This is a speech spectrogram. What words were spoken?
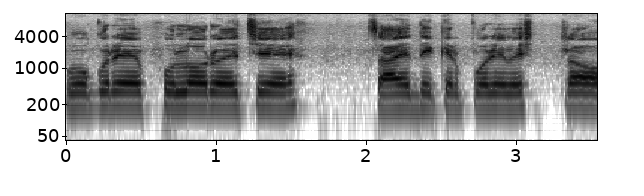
পুকুরে ফুলও রয়েছে চারিদিকের পরিবেশটাও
